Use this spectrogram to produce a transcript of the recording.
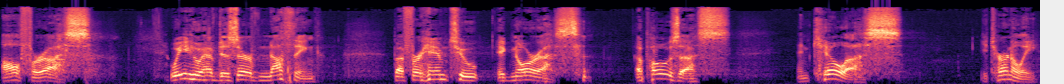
all for us. We who have deserved nothing but for him to ignore us, oppose us, and kill us eternally.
